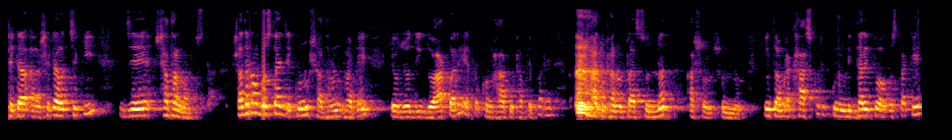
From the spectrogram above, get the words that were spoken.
সেটা সেটা হচ্ছে কি যে সাধারণ অবস্থা। সাধারণ অবস্থায় যে কোনো সাধারণভাবে কেউ যদি দোয়া করে তখন হাত উঠাতে পারে। হাত উঠানোটা সুন্নত, আসল সুন্নত। কিন্তু আমরা খাস করে কোনো নির্ধারিত অবস্থাকে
